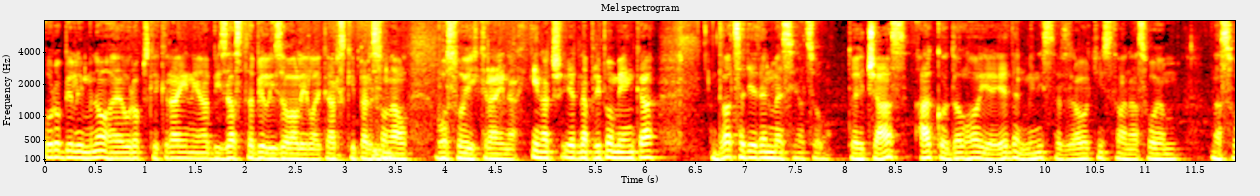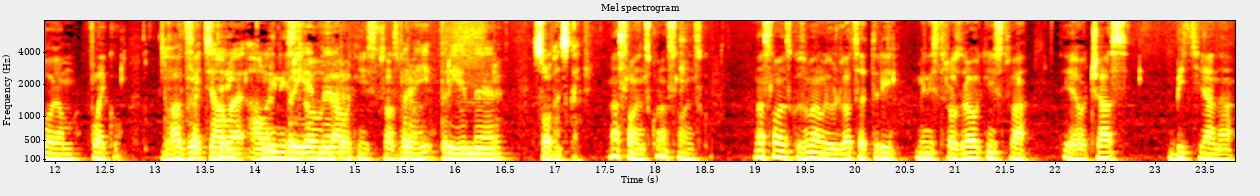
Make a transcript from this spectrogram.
urobili mnohé európske krajiny, aby zastabilizovali lekársky personál vo svojich krajinách. Ináč jedna pripomienka, 21 mesiacov. To je čas, ako dlho je jeden minister zdravotníctva na svojom na svojom fleku. 23 ale, ale priemer, pre, priemer Slovenska. Na Slovensku, na Slovensku. Na Slovensku sme mali už 23 ministrov zdravotníctva. Jeho čas bytia na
